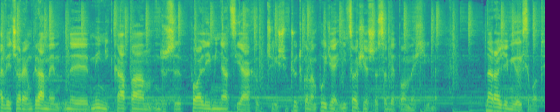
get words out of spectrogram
A wieczorem gramy y, Minicapa po eliminacjach, czyli szybciutko nam pójdzie i coś jeszcze sobie pomyślimy. Na razie miłej soboty.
